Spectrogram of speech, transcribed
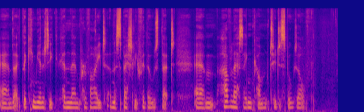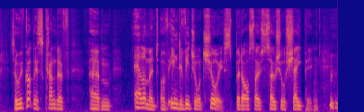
um, that the community can then provide, and especially for those that um, have less income to dispose of. So we've got this kind of um, element of individual choice, but also social shaping mm-hmm.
